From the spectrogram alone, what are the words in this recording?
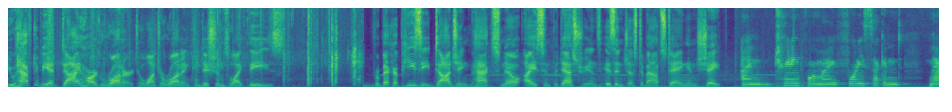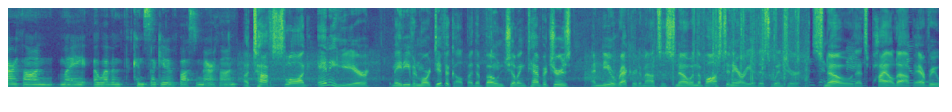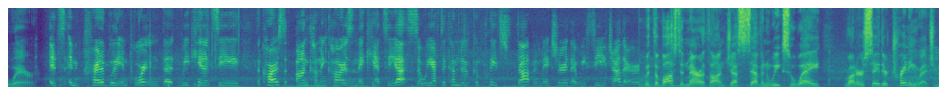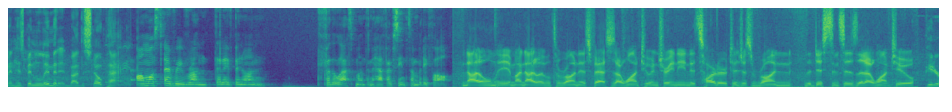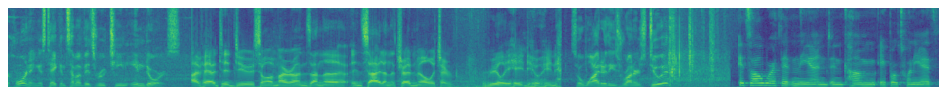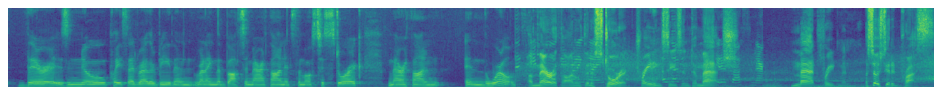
You have to be a die-hard runner to want to run in conditions like these. For Becca Pizzi, dodging packed snow, ice, and pedestrians isn't just about staying in shape. I'm training for my 42nd marathon, my 11th consecutive Boston Marathon. A tough slog any year, made even more difficult by the bone chilling temperatures and near record amounts of snow in the Boston area this winter. Snow that's piled up everywhere. It's incredibly important that we can't see the cars, oncoming cars, and they can't see us. So we have to come to a complete stop and make sure that we see each other. With the Boston Marathon just seven weeks away, runners say their training regimen has been limited by the snowpack. Almost every run that I've been on for the last month and a half, I've seen somebody fall. Not only am I not able to run as fast as I want to in training, it's harder to just run the distances that I want to. Peter Horning has taken some of his routine indoors. I've had to do some of my runs on the inside on the treadmill, which I really hate doing. So why do these runners do it? It's all worth it in the end, and come April 20th, there is no place I'd rather be than running the Boston Marathon. It's the most historic marathon in the world. A marathon with an historic training season to match. Matt Friedman, Associated Press.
